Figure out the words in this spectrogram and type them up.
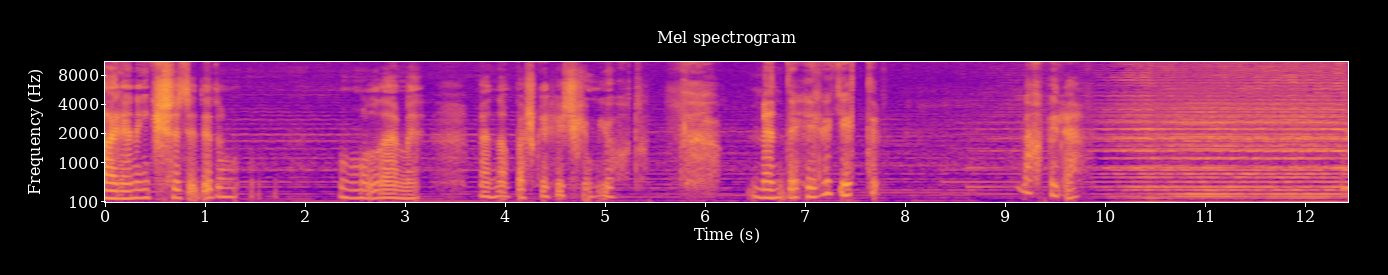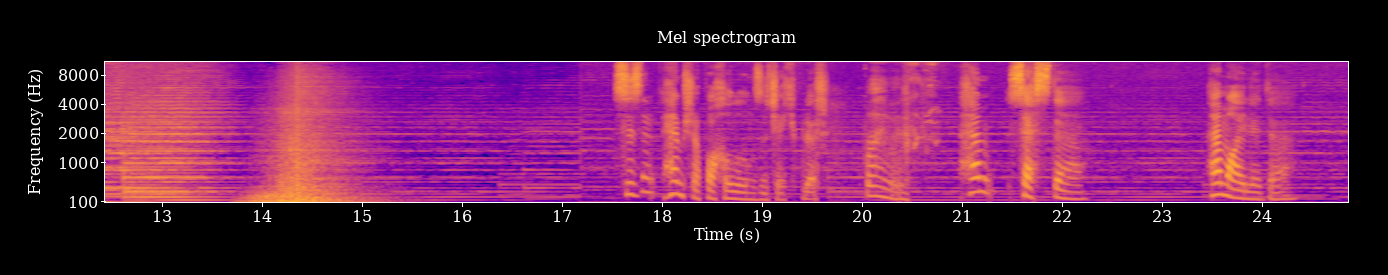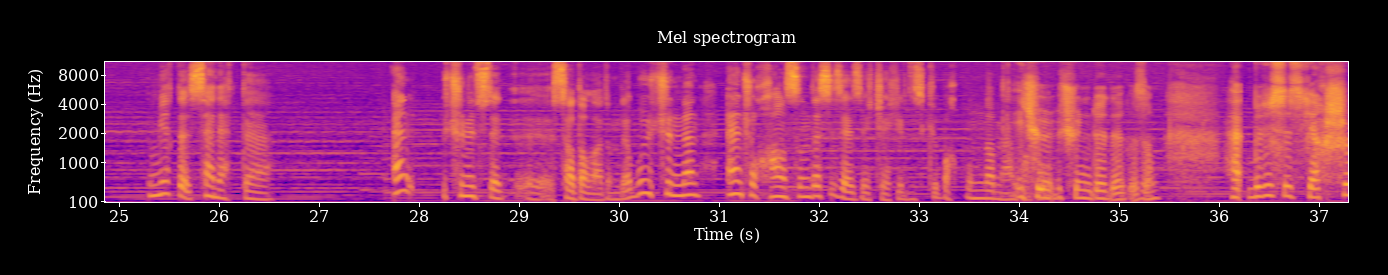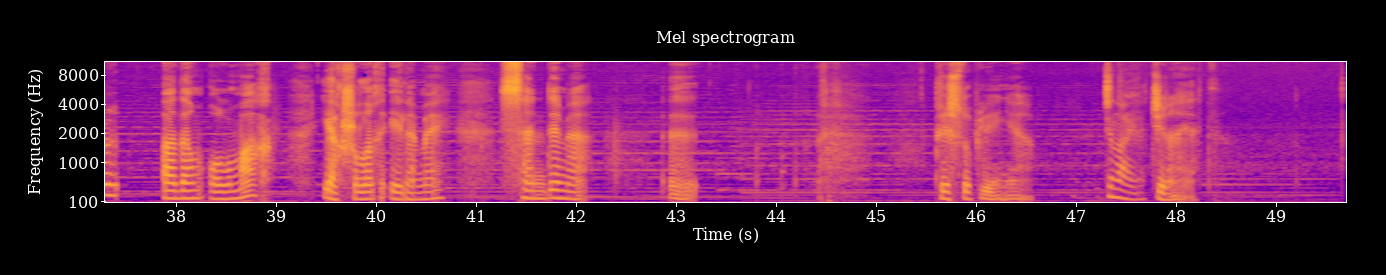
ailənin kişisi dedim, Molla əmi, məndən başqa heç kim yoxdur. Mən də elə getdim. Bax belə. Sizin həmişə paxıllığınızı çəkiblər. Vay vay. Həm səsdə, həm ailədə, ümumiyyətlə sənətdə. Ən üçünü sizə e, sadaladım da. Bu üçündən ən çox hansında siz əziyyət çəkirdiniz ki, bax bunda mən Üçün, paxıllıyam. üçündə də qızım. Hə, bilirsiniz, yaxşı adam olmaq, yaxşılıq eləmək, sən demə e, prestupleniya, cinayət. Cinayət.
